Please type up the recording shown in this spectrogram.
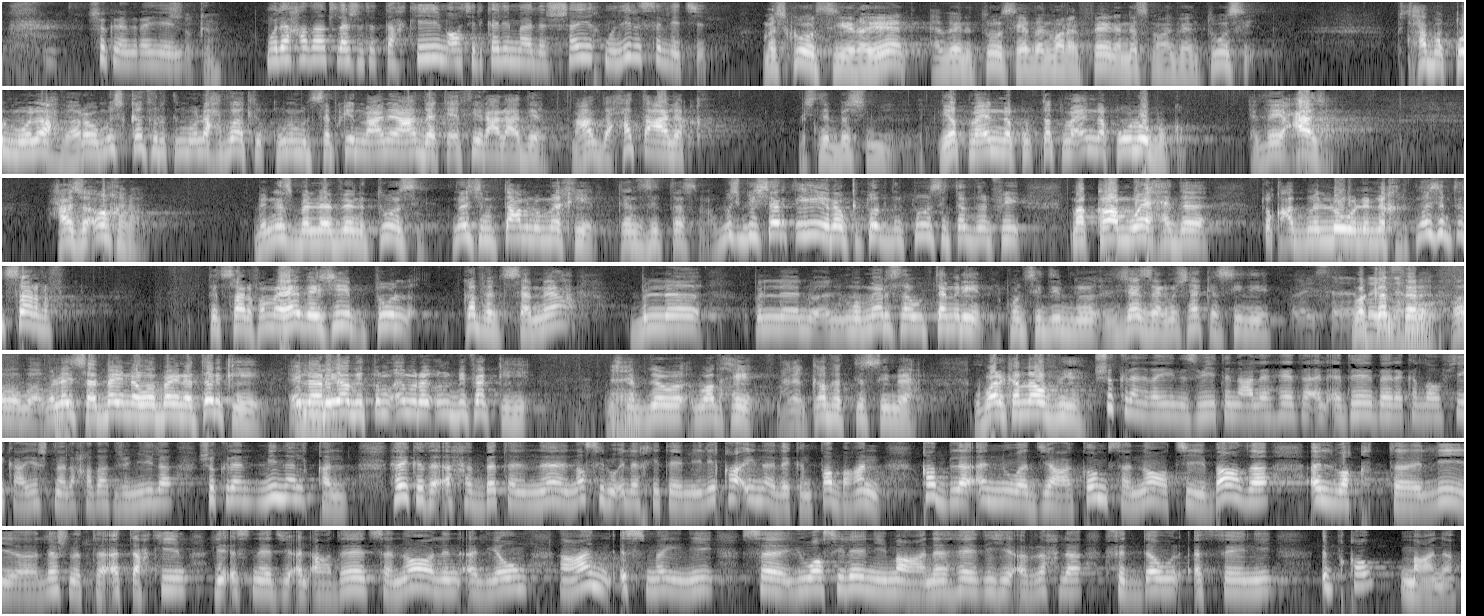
شكرا ريان. شكرا. ملاحظات لجنة التحكيم. أعطي الكلمة للشيخ منير السليتي. مشكور سي ريان أذان التونسي هذا المرة الثانية نسمع أذان التونسي. بس تحب نقول ملاحظة راهو مش كثرة الملاحظات اللي يقولوا المتسابقين معناها عندها تأثير على الأعداد ما عندها حتى علاقة. باش باش يطمئن تطمئن قلوبكم. هذه حاجة. حاجة أخرى بالنسبة للاذان التونسي نجم تعملوا ما خير كان تزيد تسمع. مش بشرط هي لو كنت تؤذن التونسي تذن في مقام واحد آه، تقعد من الأول للآخر. تنجم تتصرف. تتصرف. أما هذا يجيب طول كثره السماع بال بالممارسة والتمرين. يقول سيدي ابن الجزر مش هكا سيدي؟ وليس وكثر وليس بينه وبين تركه. إلا. رياضه امرئ بفكه. باش آه. نبداو واضحين. معناها كثره الاستماع وبارك الله فيه شكرا ريان زويتن على هذا الأداء. بارك الله فيك. عيشنا لحظات جميلة. شكرا من القلب. هكذا أحبتنا. نصل إلى ختام لقائنا. لكن طبعا قبل أن نودعكم سنعطي بعض الوقت للجنة التحكيم لإسناد الأعداد. سنعلن اليوم عن اسمين سيواصلان معنا. هذه الرحلة في الدور الثاني. ابقوا معنا.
